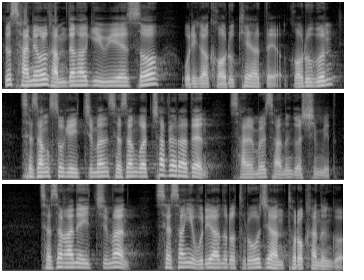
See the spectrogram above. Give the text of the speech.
그 사명을 감당하기 위해서 우리가 거룩해야 돼요. 거룩은 세상 속에 있지만 세상과 차별화된 삶을 사는 것입니다. 세상 안에 있지만 세상이 우리 안으로 들어오지 않도록 하는 것.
